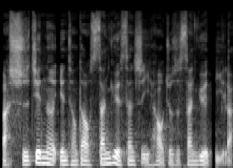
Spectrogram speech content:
把时间呢延长到三月三十一号，就是三月底啦。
